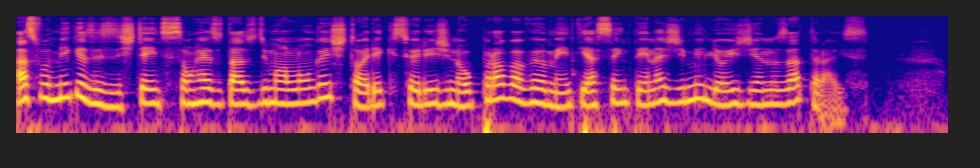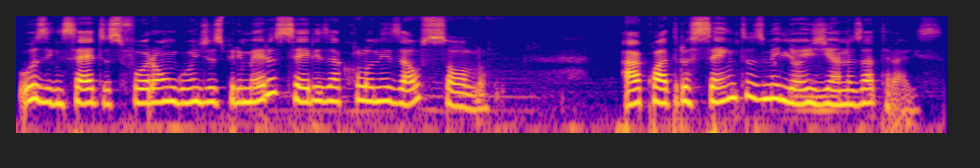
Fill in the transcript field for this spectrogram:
As formigas existentes são resultados de uma longa história que se originou provavelmente há centenas de milhões de anos atrás. Os insetos foram alguns dos primeiros seres a colonizar o solo, há 400 milhões de anos atrás.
